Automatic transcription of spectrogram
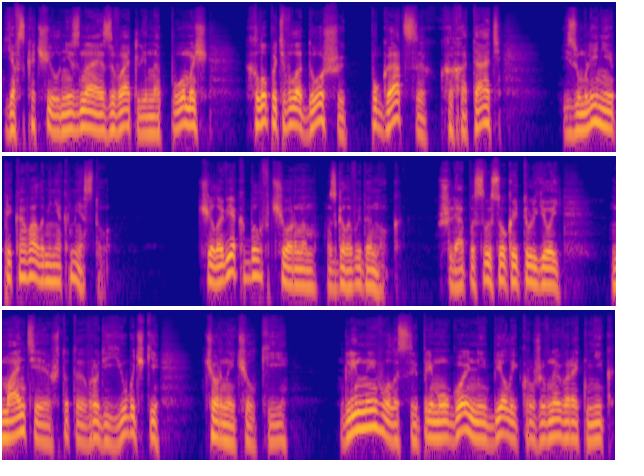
Я вскочил, не зная, звать ли на помощь, хлопать в ладоши, пугаться, хохотать. Изумление приковало меня к месту. Человек был в черном, с головы до ног. Шляпа с высокой тульей, мантия, что-то вроде юбочки, черные чулки, длинные волосы, прямоугольный белый кружевной воротник,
